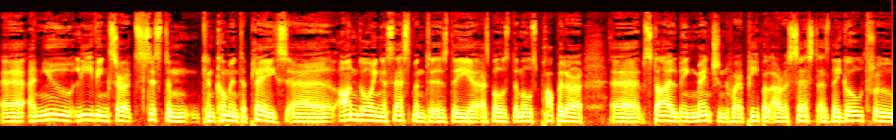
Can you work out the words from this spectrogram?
uh, a new leaving cert system can come into place. Uh, ongoing assessment is the, I suppose, the most popular style being mentioned, where people are assessed as they go through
